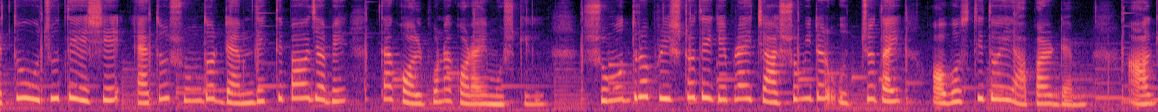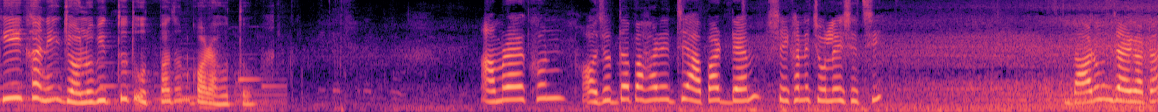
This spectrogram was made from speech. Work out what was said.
এত উঁচুতে এসে এত সুন্দর ড্যাম দেখতে পাওয়া যাবে তা কল্পনা করাই মুশকিল। সমুদ্র পৃষ্ঠ থেকে প্রায় চারশো মিটার উচ্চতায় অবস্থিত এই আপার ড্যাম। আগে এখানে জলবিদ্যুৎ উৎপাদন করা হতো। আমরা এখন অযোধ্যা পাহাড়ের যে আপার ড্যাম, সেখানে চলে এসেছি। দারুণ জায়গাটা।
